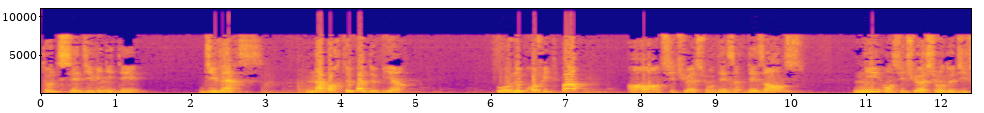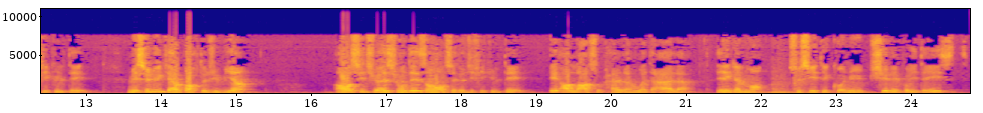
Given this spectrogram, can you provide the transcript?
toutes ces divinités diverses n'apportent pas de bien ou ne profitent pas en situation d'aisance ni en situation de difficulté. Mais celui qui apporte du bien en situation d'aisance et de difficulté et Allah subhanahu wa ta'ala. Et également, ceci était connu chez les polythéistes.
